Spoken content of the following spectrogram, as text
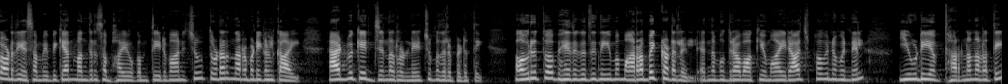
കോടതിയെ സമീപിക്കാൻ മന്ത്രിസഭായോഗം തീരുമാനിച്ചു. തുടർ നടപടികൾക്കായി അഡ്വക്കേറ്റ് ജനറലിനെ ചുമതലപ്പെടുത്തി. പൗരത്വ ഭേദഗതി നിയമം അറബിക്കടലിൽ എന്ന മുദ്രാവാക്യവുമായി രാജ്ഭവന് മുന്നിൽ യു ഡി എഫ് ധർണ നടത്തി.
